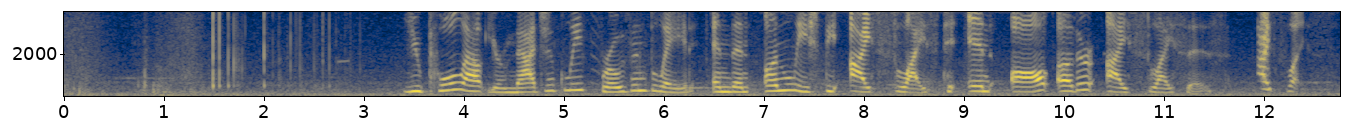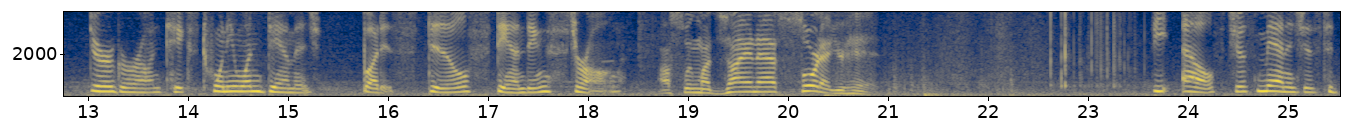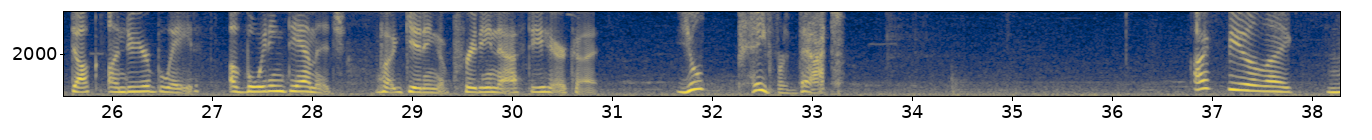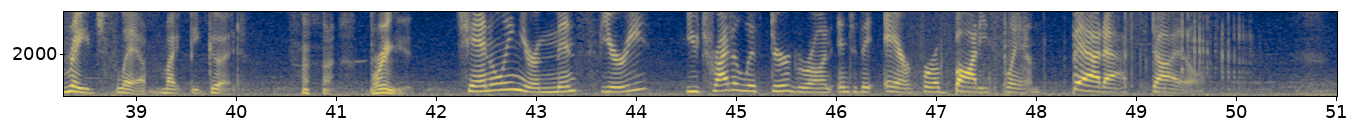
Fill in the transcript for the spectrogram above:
You pull out your magically frozen blade and then unleash the ice slice to end all other ice slices. Ice slice. Durgaron takes 21 damage, but is still standing strong. I'll swing my giant ass sword at your head. The elf just manages to duck under your blade, avoiding damage, but getting a pretty nasty haircut. You'll pay for that. I feel like Rage Slam might be good. Bring it. Channeling your immense fury, you try to lift Durgaron into the air for a body slam, badass style.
